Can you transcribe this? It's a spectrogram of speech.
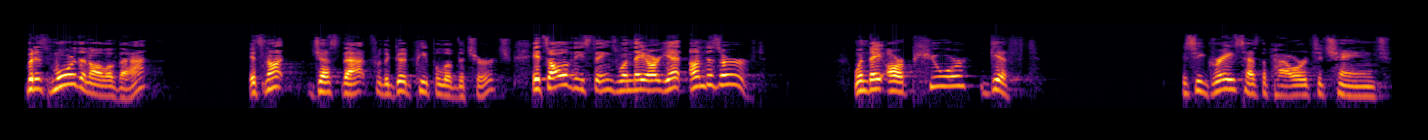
But it's more than all of that. It's not just that for the good people of the church. It's all of these things when they are yet undeserved, when they are pure gift. You see, grace has the power to change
